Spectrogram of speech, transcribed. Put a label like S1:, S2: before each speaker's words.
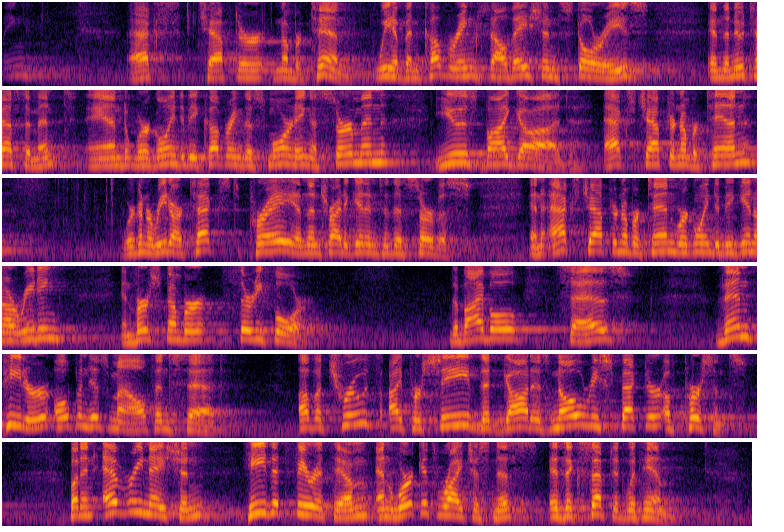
S1: morning. Acts chapter number 10. We have been covering salvation stories in the New Testament, and we're going to be covering this morning a sermon used by God. Acts chapter number 10. We're going to read our text, pray, and then try to get into this service. In Acts chapter number 10, we're going to begin our reading in verse number 34. The Bible says, Then Peter opened his mouth and said, Of a truth I perceive that God is no respecter of persons, but in every nation he that feareth him and worketh righteousness is accepted with him.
